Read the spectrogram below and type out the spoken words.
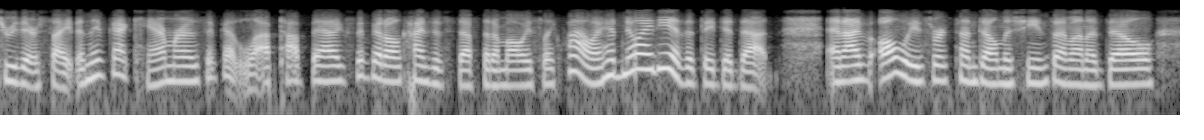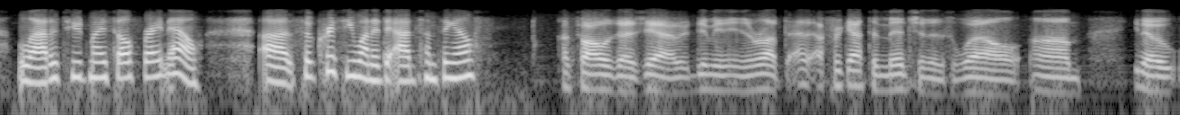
through their site. And they've got cameras, they've got laptop bags, they've got all kinds of stuff that I'm always like, wow, I had no idea that they did that. And I've always worked on Dell machines. I'm on a Dell Latitude myself right now. Uh, so Chris, you wanted to add something else? I apologize. Yeah, I didn't mean to interrupt. I, I forgot to mention as well. Um, you know,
